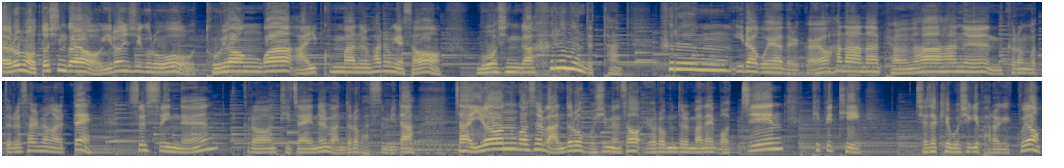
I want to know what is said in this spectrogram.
자 여러분 어떠신가요? 이런 식으로 도형과 아이콘만을 활용해서 무엇인가 흐르는 듯한 흐름이라고 해야 될까요? 하나하나 변화하는 그런 것들을 설명할 때 쓸 수 있는 그런 디자인을 만들어 봤습니다 자 이런 것을 만들어 보시면서 여러분들만의 멋진 PPT 제작해 보시기 바라겠고요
